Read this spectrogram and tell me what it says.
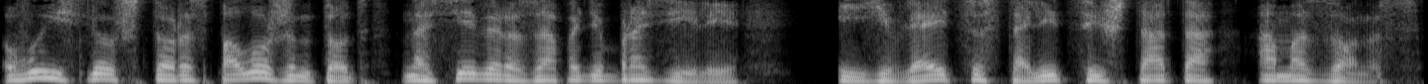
выяснил, что расположен тот на северо-западе Бразилии и является столицей штата Амазонас.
